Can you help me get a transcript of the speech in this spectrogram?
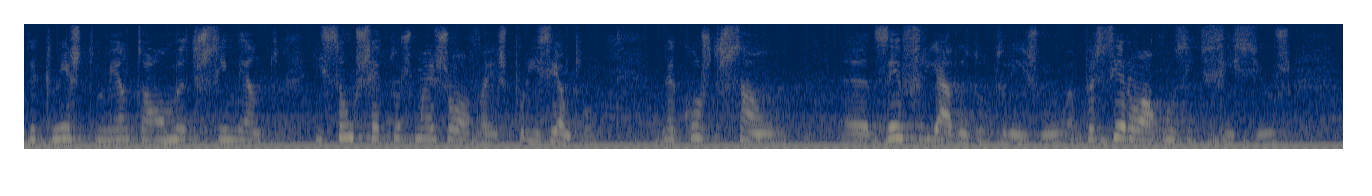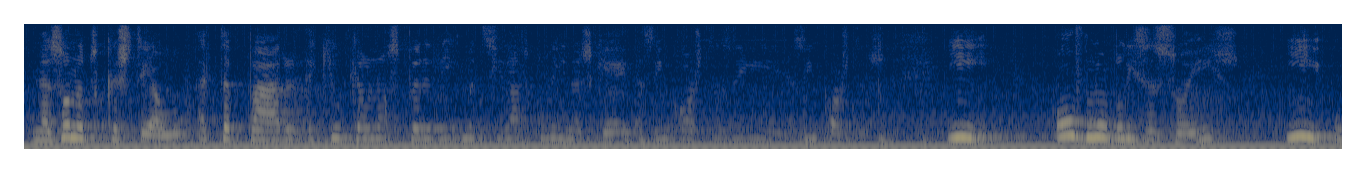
de que neste momento há um amadurecimento e são os setores mais jovens, por exemplo, na construção uh, desenfreada do turismo, apareceram alguns edifícios na zona do Castelo a tapar aquilo que é o nosso paradigma de cidade de colinas, que é as encostas e as encostas. E houve mobilizações e o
